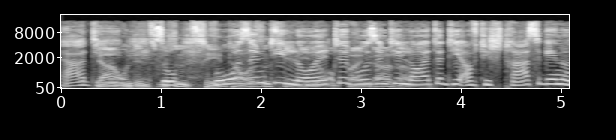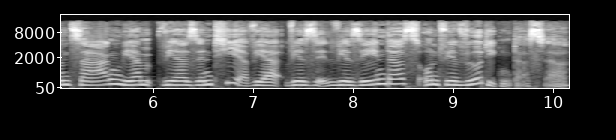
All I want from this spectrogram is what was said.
ja, die ja, und inzwischen so, wo sind die Leute, wo sind die Leute, die auf die Straße gehen und sagen, wir wir sind hier, wir wir wir sehen das und wir würdigen das, ja.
